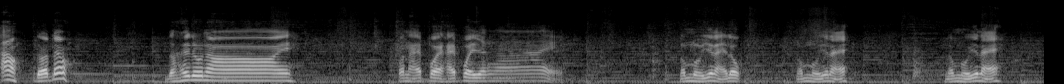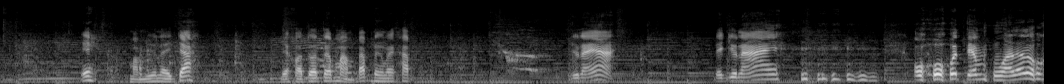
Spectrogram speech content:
เอ้าโดดเร็วโดดให้ดูหน่อยคนหายป่วยหายป่วยยังไงนมหนูอยู่ไหนลูกนมหนูอยู่ไหน นมหนูอยู่ไหน เอ๊ะหม่ำอยู่ไหนจ๊ะ เดี๋ยวขอตัวเติมหม่ำแป๊บหนึ่งนะครับ อยู่ไหนอะ เด็กอยู่ไหน โอ้โหเต็มหัวแล้วลูก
